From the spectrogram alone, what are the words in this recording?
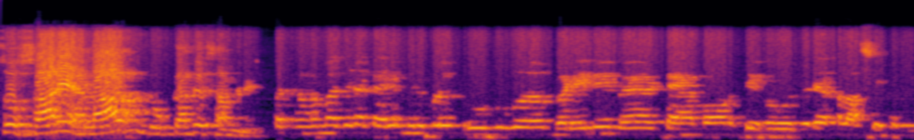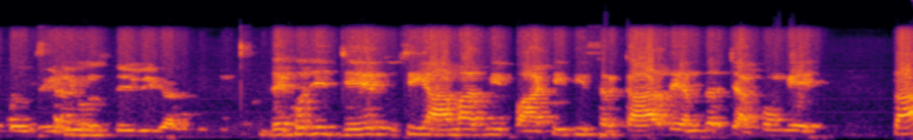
ਸੋ ਸਾਰੇ ਹਾਲਾਤ ਲੋਕਾਂ ਦੇ ਸਾਹਮਣੇ। ਪਰ ਤੁਹਾਨੂੰ ਮੈਂ ਜਿਹੜਾ ਕਹਿ ਰਿਹਾ ਮੇਰੇ ਕੋਲ ਪ੍ਰੂਫ ਬੜੇ ਨੇ ਮੈਂ ਟਾਈਮ ਆਉਣ ਤੇ ਉਹ ਜਿਹੜਾ ਖੁਲਾਸੇ ਕਰੂੰਗਾ। ਵੀਡੀਓਜ਼ ਦੀ ਵੀ ਗੱਲ ਕੀਤੀ। ਦੇਖੋ ਜੀ ਜੇ ਤੁਸੀਂ ਆਮ ਆਦਮੀ ਪਾਰਟੀ ਦੀ ਸਰਕਾਰ ਦੇ ਅੰਦਰ ਝਾਕੋਗੇ ਤਾਂ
